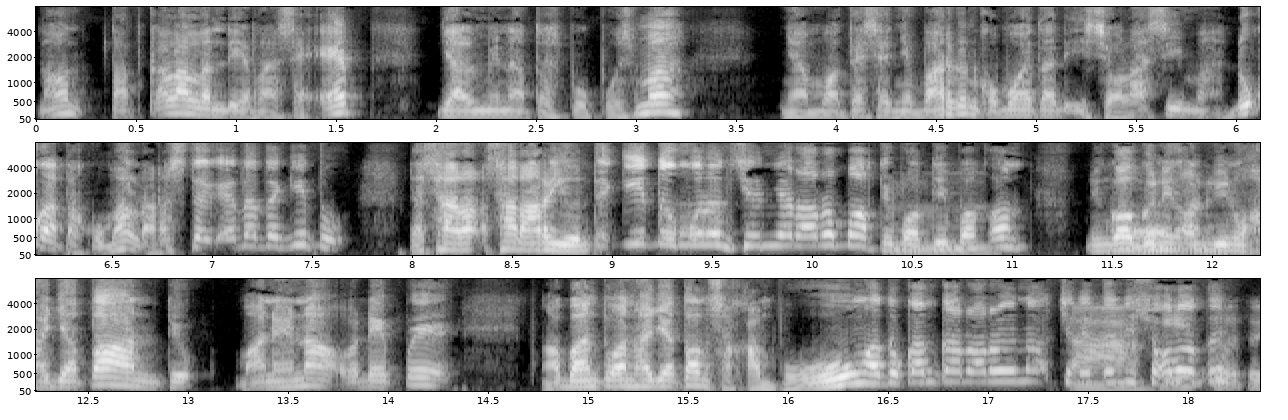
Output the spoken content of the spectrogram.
naon tatkala lendirna seep jalmina tos pupus mah nya moal teh nyebarkeun komo eta diisolasi mah. Duka tak kumaha laras teh eta teh kitu da sar- sarariun teh kitu meureun sieun nyararoba tiba-tiba Hmm. kan ninggal Oh, geuning anu dinu hajatan ti manehna ODP ngabantuan hajatan sakampung atau kang karareuna cerita Tah, di Solo teh. gitu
